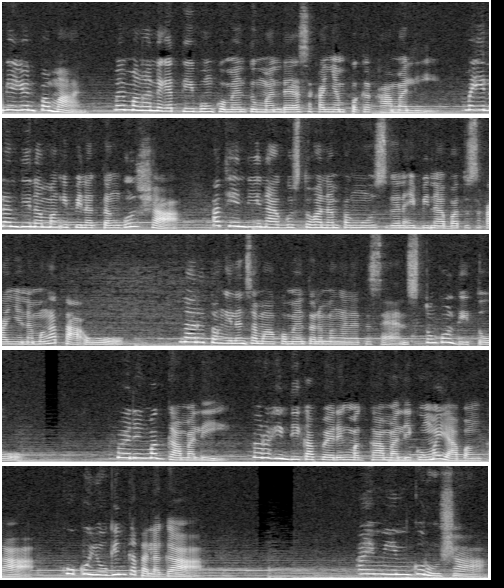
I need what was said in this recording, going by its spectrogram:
Gayon pa man, may mga negatibong komento man dahil sa kanyang pagkakamali. May ilan din namang ipinagtanggol siya at hindi nagustuhan ng panghusga na ibinabato sa kanya ng mga tao. Narito ang ilan sa mga komento ng mga netizens tungkol dito. Pwedeng magkamali, pero hindi ka pwedeng magkamali kung mayabang ka. Kukuyugin ka talaga. I mean, guru siya.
